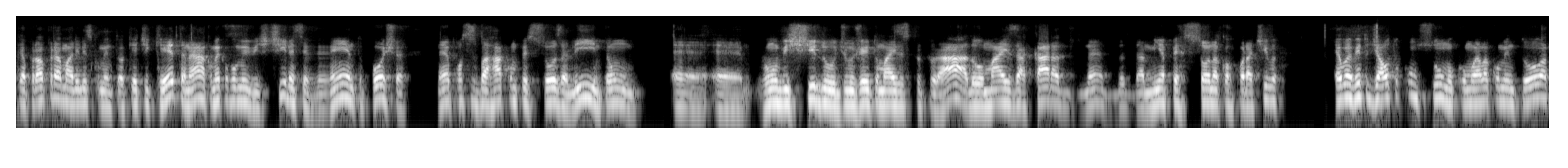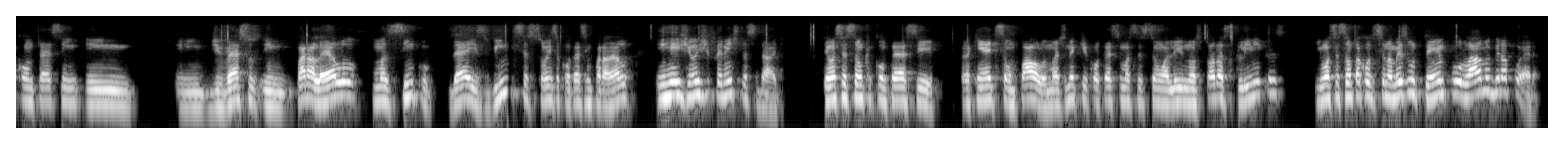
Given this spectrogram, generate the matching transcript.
que a própria Marilis comentou aqui, etiqueta, né? Ah, como é que eu vou me vestir nesse evento? Poxa, né? Eu posso esbarrar com pessoas ali, então é, é, vão vestido de um jeito mais estruturado ou mais a cara né, da minha persona corporativa. É um evento de alto consumo, como ela comentou, acontece em, em, em diversos, em paralelo, umas 5, 10, 20 sessões acontecem em paralelo em regiões diferentes da cidade. Tem uma sessão que acontece, para quem é de São Paulo, imagina que acontece uma sessão ali no Hospital das Clínicas e uma sessão está acontecendo ao mesmo tempo lá no Ibirapuera.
